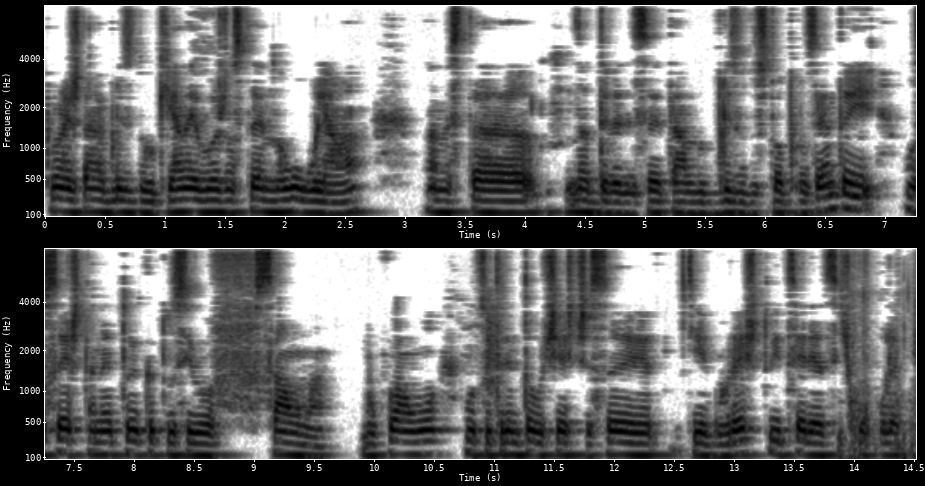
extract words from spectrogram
понеже там е близо до океана и влажността е много голяма, на места над 90, там близо до 100% и усещането е като си в сауна. Буквално от сутринта от 6 часа е, ти е горещо и целият всичко е полетно.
